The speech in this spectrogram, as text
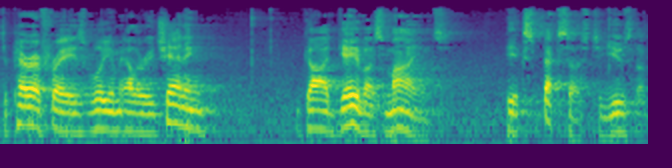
To paraphrase William Ellery Channing, God gave us minds. He expects us to use them.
